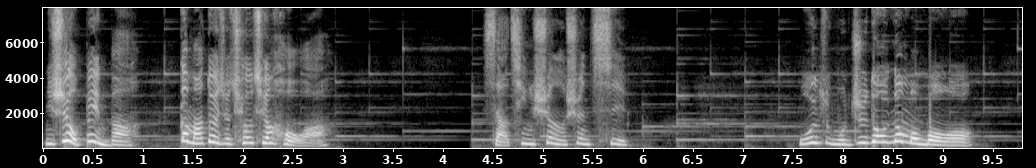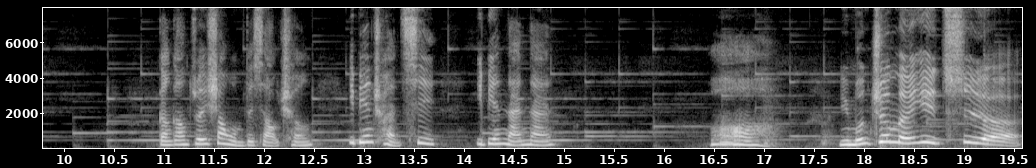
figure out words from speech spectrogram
你是有病吧？干嘛对着秋千吼啊？小庆顺了顺气，我怎么知道那么猛啊？刚刚追上我们的小程一边喘气一边喃喃：“哇，你们真没义气哎！”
